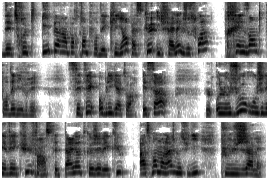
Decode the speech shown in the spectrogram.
des trucs hyper importants pour des clients parce que il fallait que je sois présente pour délivrer. C'était obligatoire. Et ça, le jour où je l'ai vécu, enfin cette période que j'ai vécue, à ce moment-là, je me suis dit plus jamais,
